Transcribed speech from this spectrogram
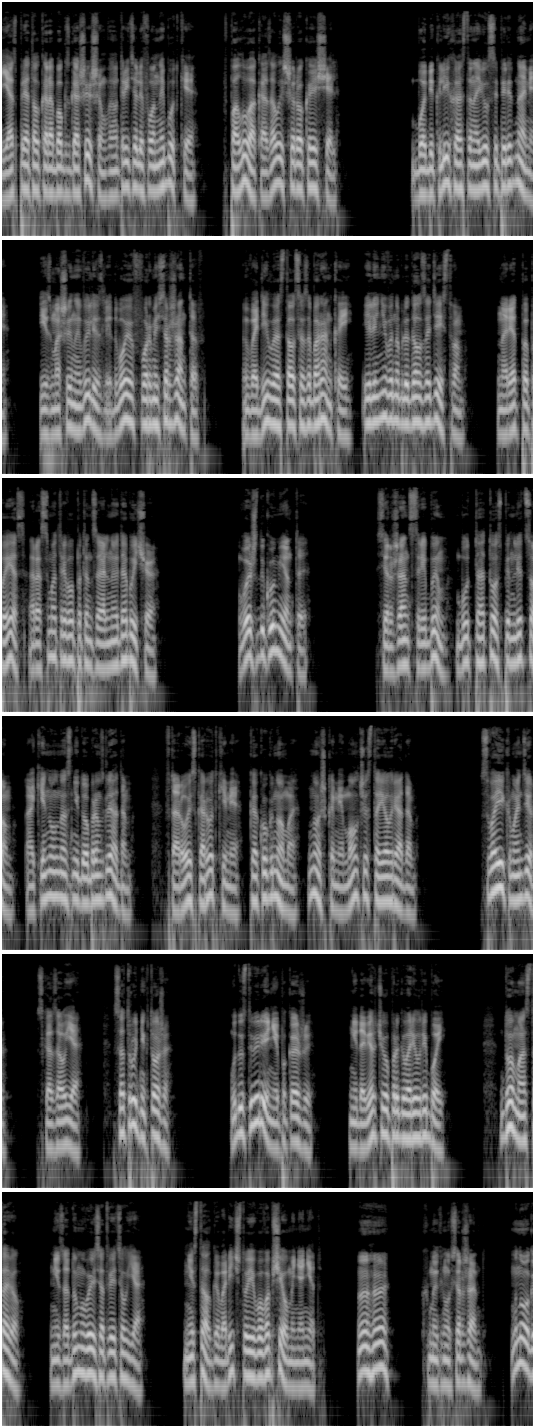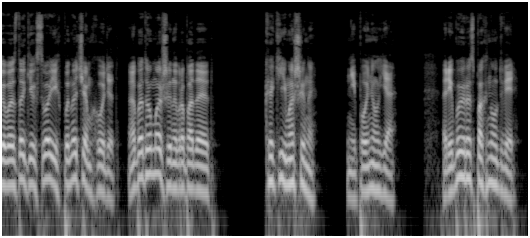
Я спрятал коробок с гашишем внутри телефонной будки. В полу оказалась широкая щель. Бобик лихо остановился перед нами. Из машины вылезли двое в форме сержантов. Водила остался за баранкой и лениво наблюдал за действом. Наряд ППС рассматривал потенциальную добычу. «Ваши документы». Сержант с рябым, будто отоспен лицом, окинул нас недобрым взглядом. Второй с короткими, как у гнома, ножками молча стоял рядом. «Свои, командир», — сказал я. «Сотрудник тоже». «Удостоверение покажи», — недоверчиво проговорил Рябой. «Дома оставил», — не задумываясь, ответил я. Не стал говорить, что его вообще у меня нет. «Ага», — хмыкнул сержант. «Много вас таких своих по ночам ходят, а потом машины пропадают». «Какие машины?» — не понял я. Рябой распахнул дверь.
